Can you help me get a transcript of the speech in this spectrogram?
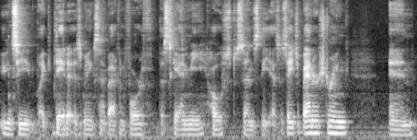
you can see like data is being sent back and forth. The scan me host sends the SSH banner string, and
